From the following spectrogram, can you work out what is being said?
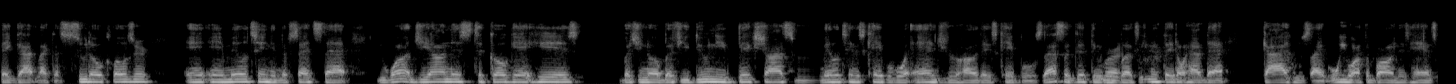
they got like a pseudo closer in, in Middleton in the sense that you want Giannis to go get his, but you know, but if you do need big shots, Middleton is capable and Jrue Holiday is capable. So that's a good thing with right. the Bucks. Even if they don't have that guy who's like, we want the ball in his hands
